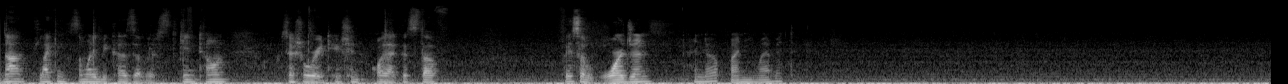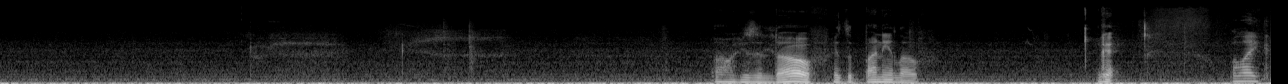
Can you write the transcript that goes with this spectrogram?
not liking somebody because of their skin tone sexual orientation, all that good stuff. Place of origin. Hello, bunny rabbit. Oh, he's a loaf. He's a bunny loaf. Okay. But like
